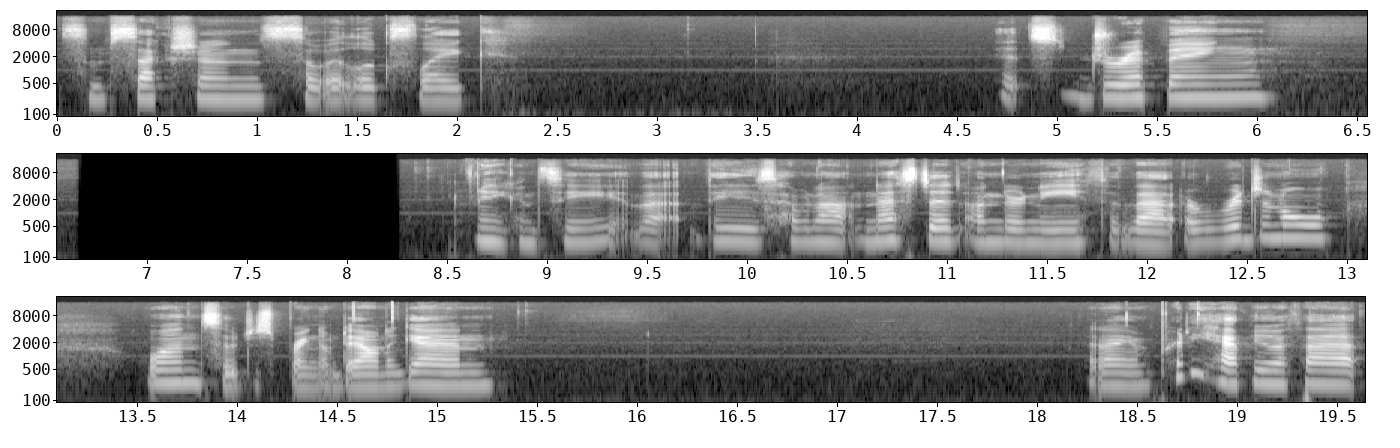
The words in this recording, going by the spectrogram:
some sections so it looks like it's dripping. And you can see that these have not nested underneath that original one, so just bring them down again. And I am pretty happy with that.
